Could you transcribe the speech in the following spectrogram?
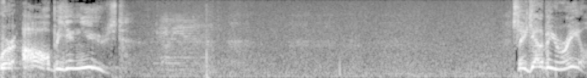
we're all being used. So you got to be real.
